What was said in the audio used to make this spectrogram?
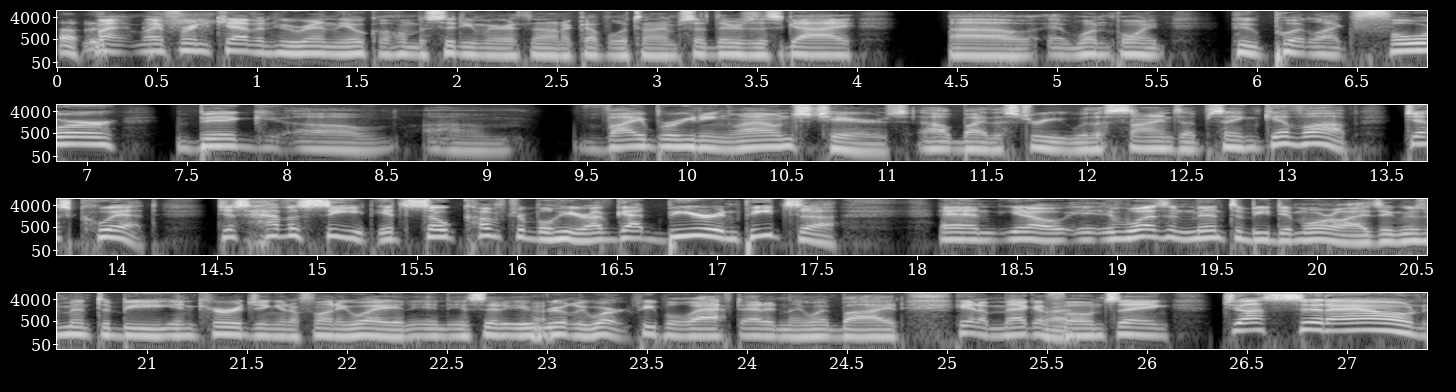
my, my friend Kevin, who ran the Oklahoma City Marathon a couple of times, said there's this guy uh, at one point who put like four big uh, um, vibrating lounge chairs out by the street with the signs up saying, Give up, just quit, just have a seat. It's so comfortable here. I've got beer and pizza. And, you know, it, it wasn't meant to be demoralizing. It was meant to be encouraging in a funny way. And, and it said it really worked. People laughed at it and they went by. And he had a megaphone saying, Just sit down.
